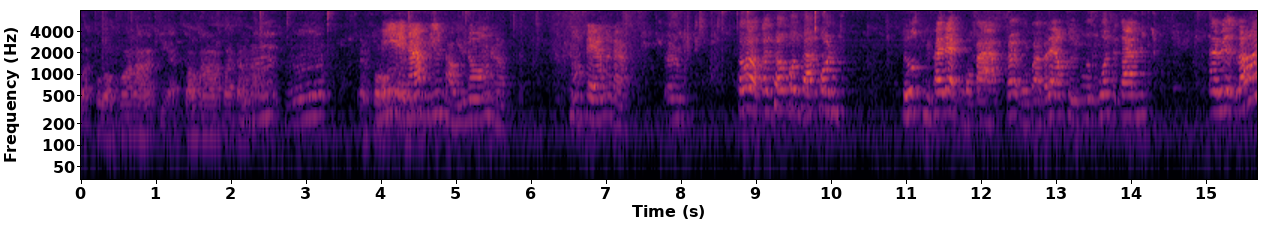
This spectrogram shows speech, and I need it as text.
บัตรพวกมาหาเกียรติเขาหาก็จังหวะอืมไปพ่อมีเลยนะไปยืนเผาอยู่น้องน่ะเหรอน้องแสงน่ะค่ะเขาบอกกันสองคนสามคนตึกมีไพ่แดกกับปลาไพ่กับปลาไปแล้วเอาคืนเงินควรจะกันไอ้เวียร้อย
